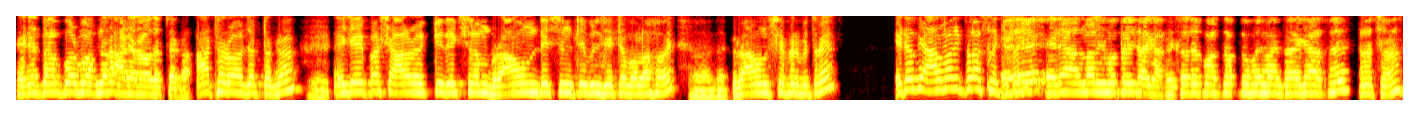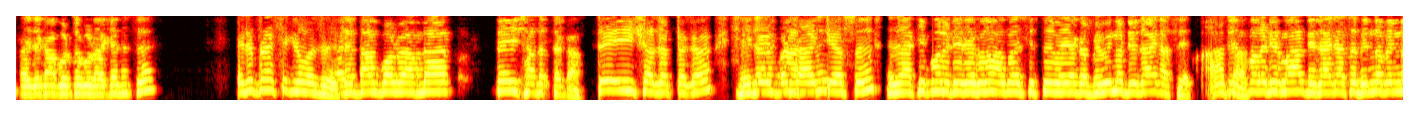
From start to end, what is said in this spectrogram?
এটার দাম পড়ব আপনার আঠারো হাজার টাকা। আঠারো হাজার টাকা। এই যে এই পাশে আরও একটি দেখছিলাম রাউন্ড ড্রেসিং টেবিল যেটা বলা হয়। রাউন্ড শেপের ভিতরে। এটাও কি আলমারি প্লাস নাকি এটা- এটা আলমারির মতোই জায়গা। ভিতরে পর্যাপ্ত পরিমাণ জায়গা আছে। আচ্ছা। এই যে কাপড় চোপড় রেখে দিচ্ছে। এটার প্রাইস কীরকম আছে? এটার দাম পড়বে আপনার তেইশ হাজার টাকা। তেইশ হাজার টাকা। আছে। একই কোয়ালিটির এগুলো আলমারি সিস্টেম বিভিন্ন ডিজাইন আছে। আচ্ছা। কোয়ালিটির মাল ডিজাইন আছে ভিন্ন ভিন্ন।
